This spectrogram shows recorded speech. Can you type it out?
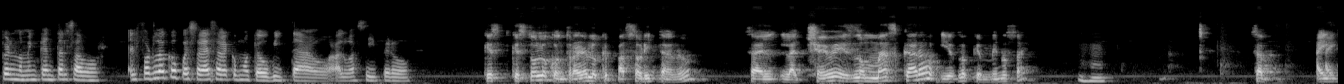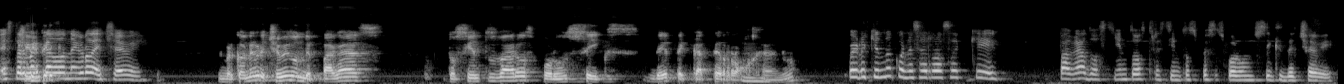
pero no me encanta el sabor. El for loco pues suele saber como que a uvita o algo así, pero Que es, que es todo lo contrario a lo que pasa ahorita, ¿no? O sea, el- la cheve es lo más caro y es lo que menos hay. O sea, hay está el mercado negro de cheve. el mercado negro de cheve donde pagas 200 varos por un six de tecate roja, ¿no? Pero ¿qué onda con esa raza que paga 200, 300 pesos por un six de cheve?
